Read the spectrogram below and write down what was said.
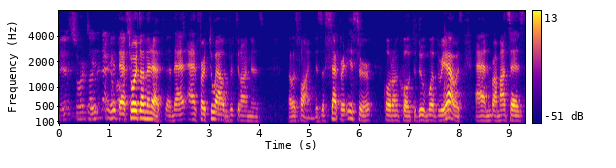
There's swords on the neck. it- Amalek. that's words on the net, and that, and for two hours and fifty nine minutes, that was fine. There's a separate isser, quote unquote, to do more than three hours, and Ramat says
